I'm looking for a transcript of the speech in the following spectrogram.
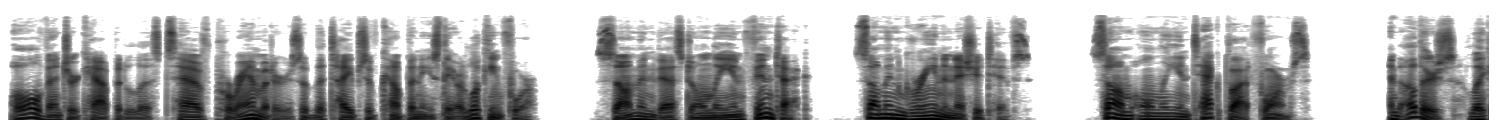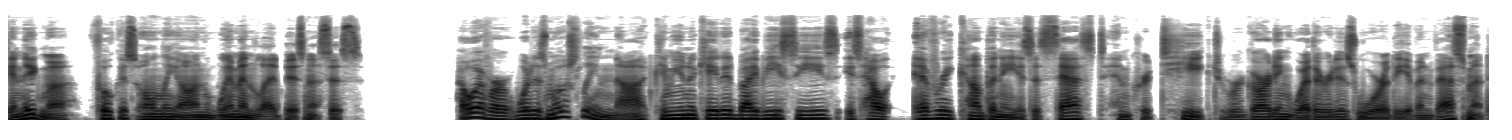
all venture capitalists have parameters of the types of companies they are looking for. Some invest only in fintech, some in green initiatives, some only in tech platforms, and others, like Enigma, focus only on women led businesses. However, what is mostly not communicated by VCs is how every company is assessed and critiqued regarding whether it is worthy of investment.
